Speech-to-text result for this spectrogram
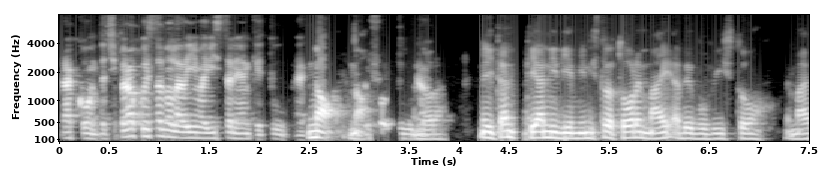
raccontaci, però questa non l'avevi mai vista neanche tu. Ecco, no, no. Allora, nei tanti anni di amministratore mai avevo visto, mai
